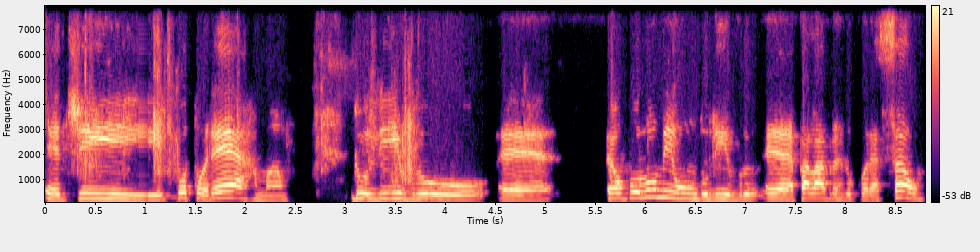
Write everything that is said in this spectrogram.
é, de Dr. Herman, do livro. É, é o volume 1 do livro é, Palavras do Coração,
